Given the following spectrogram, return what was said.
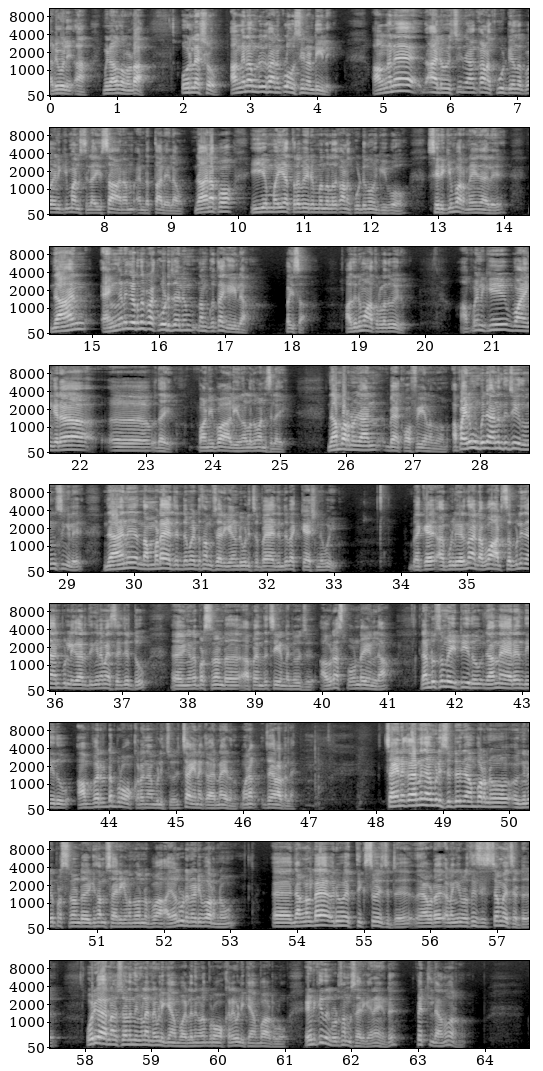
അടിപൊളി. ആ വീണാളെന്നുള്ളൂട്ടാ ഒരു ലക്ഷവും. അങ്ങനെ നമ്മൾ ഒരു സാധനം ക്ലോസ് ചെയ്യുന്നുണ്ട് ഡീൽ അങ്ങനെ ആലോചിച്ച് ഞാൻ കണക്ക് കൂട്ടി വന്നപ്പോൾ എനിക്ക് മനസ്സിലായി ഈ സാധനം എന്റെ തലയിലാവും. ഞാനപ്പോൾ ഇ എം ഐ എത്ര വരുമെന്നുള്ളത് കണക്ക് കൂട്ടി നോക്കിയപ്പോൾ ശരിക്കും പറഞ്ഞു കഴിഞ്ഞാൽ ഞാൻ എങ്ങനെ കിടന്ന് ട്രക്ക് ഓടിച്ചാലും നമുക്ക് തികയില്ല പൈസ. അതിന് മാത്രമുള്ളത് വരും. അപ്പോൾ എനിക്ക് ഭയങ്കര ഇതായി. പണി പാളി എന്നുള്ളത് മനസ്സിലായി. ഞാൻ പറഞ്ഞു ഞാൻ ബാക്ക് ഓഫ് ചെയ്യണമെന്ന് പറഞ്ഞു. അപ്പോൾ അതിന് മുമ്പ് ഞാൻ എന്ത് ചെയ്തു എന്ന് വെച്ചെങ്കിൽ ഞാൻ നമ്മുടെ ഏജന്റുമായിട്ട് സംസാരിക്കാൻ വേണ്ടി വിളിച്ചപ്പോൾ ഏജന്റ് വെക്കേഷന് പോയി. വെക്കേ പുള്ളിക്കാരൻ നാട്ടിൽ അപ്പോൾ വാട്സപ്പിൽ ഞാൻ പുള്ളിക്കാരത്ത് ഇങ്ങനെ മെസ്സേജ് ഇട്ടു. ഇങ്ങനെ പ്രശ്നമുണ്ട്. അപ്പോൾ എന്ത് ചെയ്യണ്ടെന്ന് ചോദിച്ചു. അവർ റെസ്പോണ്ട് ചെയ്യണില്ല. രണ്ട് ദിവസം വെയിറ്റ് ചെയ്തു. ഞാൻ നേരെ എന്ത് ചെയ്തു? അവരുടെ ബ്രോക്കറെ ഞാൻ വിളിച്ചു. ഒരു ചൈനക്കാരനായിരുന്നു. മോന ചേറാട്ടല്ലേ ചൈനക്കാരനെ ഞാൻ വിളിച്ചിട്ട് ഞാൻ പറഞ്ഞു ഇങ്ങനെ ഒരു പ്രശ്നമുണ്ട്. എനിക്ക് സംസാരിക്കണം എന്ന് പറഞ്ഞപ്പോൾ അയാൾ ഉടനടി പറഞ്ഞു "ഏഹ് ഞങ്ങളുടെ ഒരു എത്തിക്സ് വെച്ചിട്ട് അവിടെ അല്ലെങ്കിൽ ഇവിടുത്തെ സിസ്റ്റം വെച്ചിട്ട് ഒരു കാരണവശാലും നിങ്ങൾ എന്നെ വിളിക്കാൻ പാടില്ല നിങ്ങളെ ബ്രോക്കറെ വിളിക്കാൻ പാടുള്ളൂ. എനിക്ക് നിങ്ങളോട് സംസാരിക്കാനായിട്ട് പറ്റില്ല എന്ന് പറഞ്ഞു.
